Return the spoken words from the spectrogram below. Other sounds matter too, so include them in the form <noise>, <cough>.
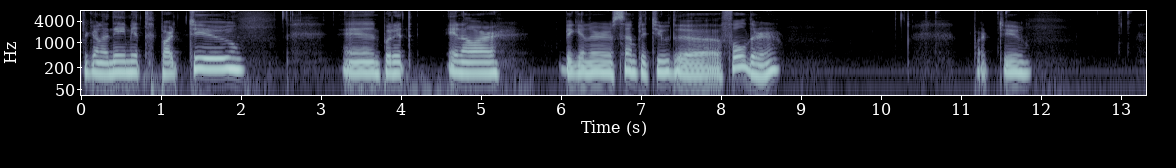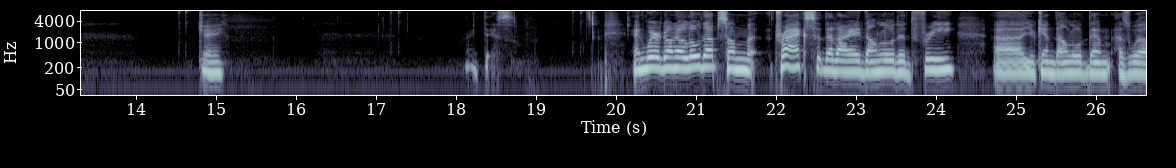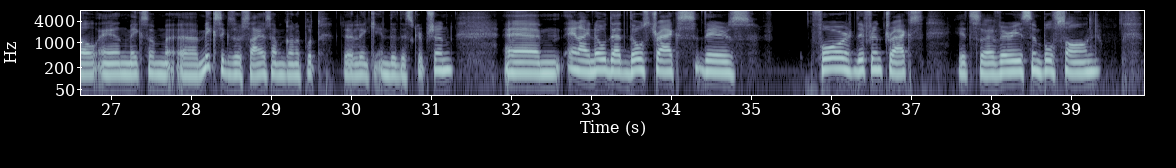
we're gonna name it part two and put it in our beginner samplitude uh, folder. Part two. Okay. Like this. And we're gonna load up some tracks that I downloaded free uh, you can download them as well and make some uh, mix exercise. I'm going to put the link in the description. Um, and I know that those tracks, there's four different tracks. It's a very simple song.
